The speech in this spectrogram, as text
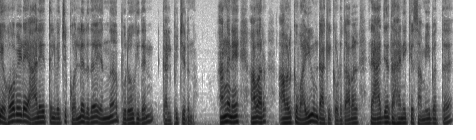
യഹോവയുടെ ആലയത്തിൽ വെച്ച് കൊല്ലരുത് എന്ന് പുരോഹിതൻ കൽപ്പിച്ചിരുന്നു. അങ്ങനെ അവർ അവൾക്ക് വഴിയുണ്ടാക്കി കൊടുത്തു. അവൾ രാജധാനിക്ക് സമീപത്ത്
